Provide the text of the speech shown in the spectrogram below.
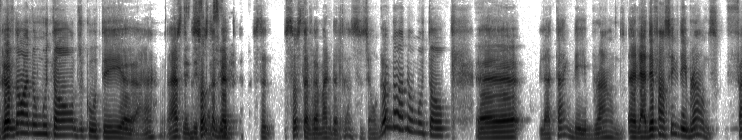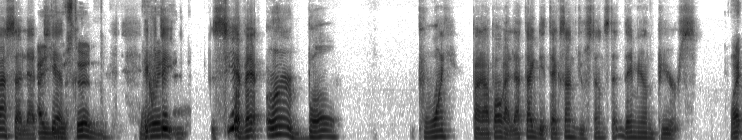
Revenons à nos moutons du côté. euh, hein? Ah, Des ça, c'était ça, vraiment une belle transition. Revenons à nos moutons. Euh, L'attaque des Browns, euh, la défensive des Browns face à la À piètre. Houston. Oui. Écoutez, s'il y avait un bon point par rapport à l'attaque des Texans de Houston, c'était Damian Pierce. Ouais.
